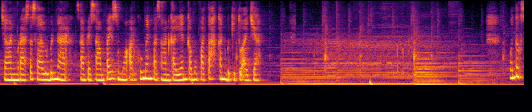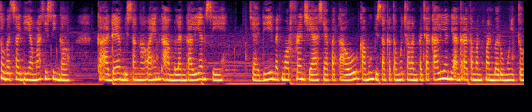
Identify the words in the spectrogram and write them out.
jangan merasa selalu benar, sampai-sampai semua argumen pasangan kalian kamu patahkan begitu aja. Untuk sobat sagi yang masih single, gak ada yang bisa ngalahin kehambalan kalian sih. Jadi, make more friends ya, siapa tahu kamu bisa ketemu calon pacar kalian di antara teman-teman barumu itu.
